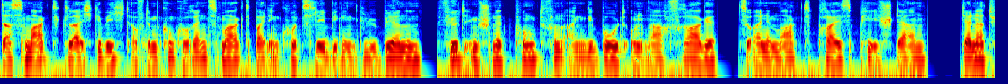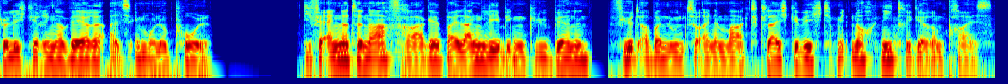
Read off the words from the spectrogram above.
Das Marktgleichgewicht auf dem Konkurrenzmarkt bei den kurzlebigen Glühbirnen führt im Schnittpunkt von Angebot und Nachfrage zu einem Marktpreis P Stern, der natürlich geringer wäre als im Monopol. Die veränderte Nachfrage bei langlebigen Glühbirnen führt aber nun zu einem Marktgleichgewicht mit noch niedrigerem Preis.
